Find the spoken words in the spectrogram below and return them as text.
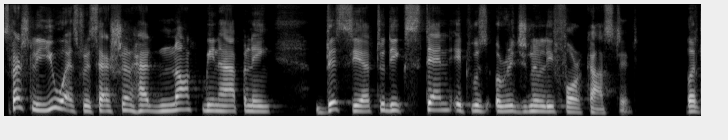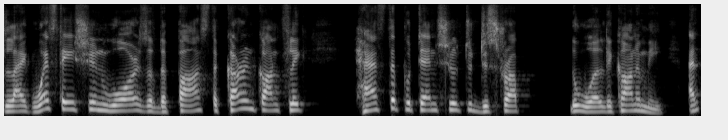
especially US recession, had not been happening this year to the extent it was originally forecasted. But like West Asian wars of the past, the current conflict has the potential to disrupt the world economy and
